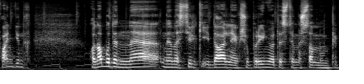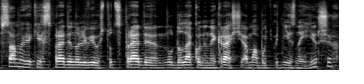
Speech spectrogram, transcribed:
Funding. Вона буде не, не настільки ідеальна, якщо порівнювати з тими ж самими піпсами, в яких спреди нульові. Ось тут спреди ну, далеко не найкращі, а мабуть одні з найгірших.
